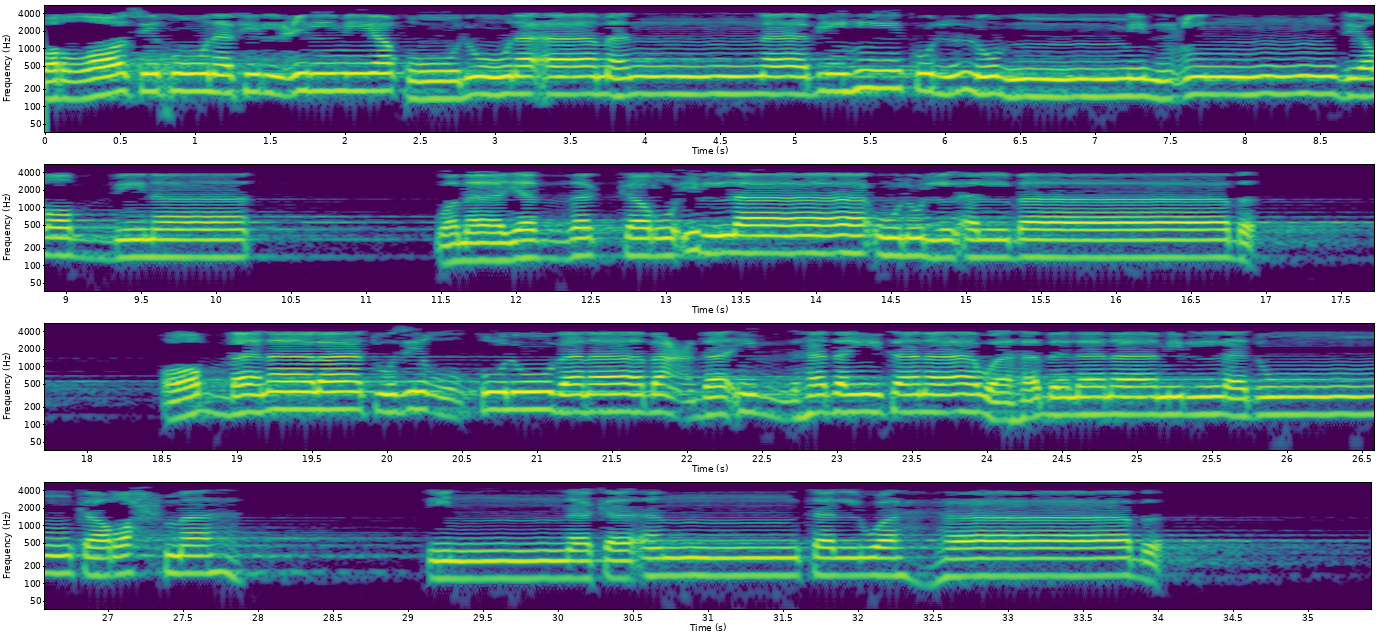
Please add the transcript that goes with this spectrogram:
وَالرَّاسِخُونَ فِي الْعِلْمِ يَقُولُونَ آمَنَّا بِهِ كُلٌّ مِنْ عِندِ رَبِّنَا وَمَا يَذَّكَّرُ إِلَّا أُولُو الْأَلْبَابِ. رَبَّنَا لَا تُزِغْ قُلُوبَنَا بَعْدَ إِذْ هَدَيْتَنَا وَهَبْ لَنَا مِن لَّدُنكَ رَحْمَةً. إِنَّكَ أَنتَ الْوَهَّابُ.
